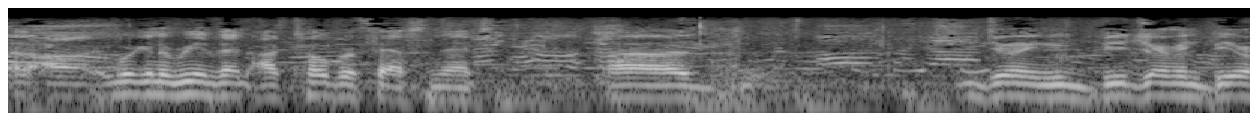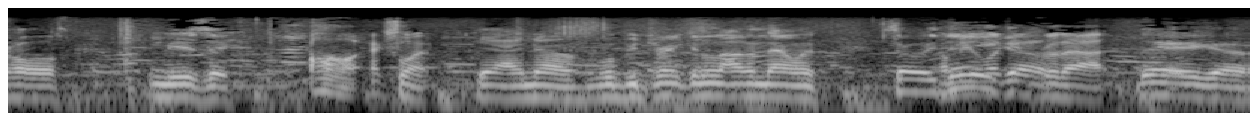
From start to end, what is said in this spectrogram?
uh, we're going to reinvent Oktoberfest next. Uh, doing be- German beer hall music. Oh, excellent. Yeah, I know. We'll be drinking a lot on that one. So there be you looking go. for that. There you go.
